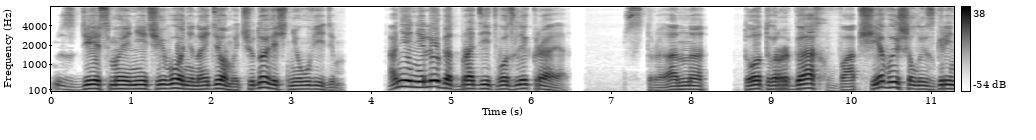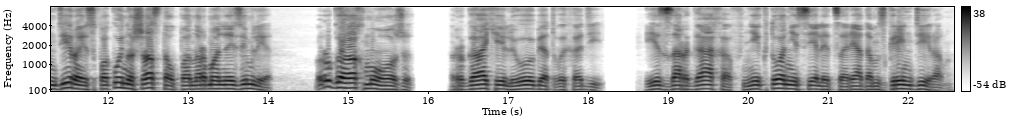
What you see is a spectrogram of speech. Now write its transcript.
Здесь мы ничего не найдем и чудовищ не увидим. Они не любят бродить возле края. Странно. Тот Ргах вообще вышел из Гриндира и спокойно шастал по нормальной земле. Ргах может. Ргахи любят выходить. Из-за ргахов никто не селится рядом с Гриндиром.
